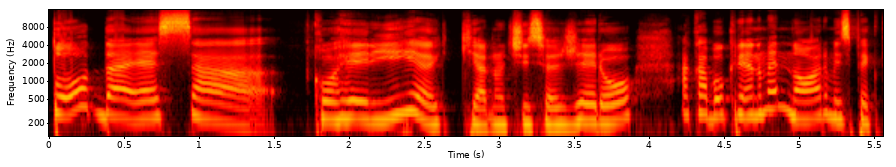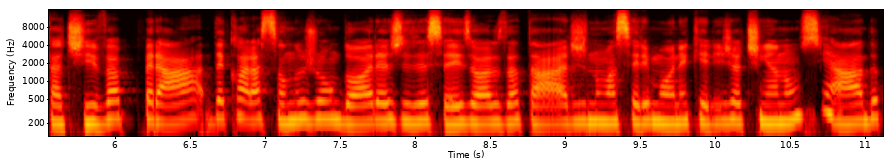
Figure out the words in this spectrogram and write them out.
toda essa あ correria que a notícia gerou acabou criando uma enorme expectativa para a declaração do João Dória às 16 horas da tarde, numa cerimônia que ele já tinha anunciado.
